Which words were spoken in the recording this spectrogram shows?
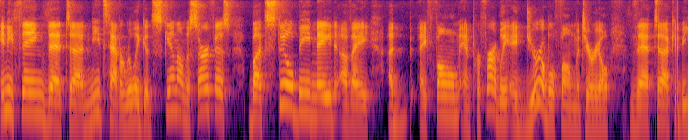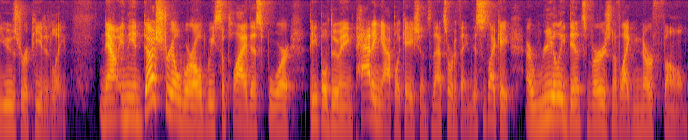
anything that uh, needs to have a really good skin on the surface, but still be made of a, a, a foam and preferably a durable foam material that uh, could be used repeatedly. Now, in the industrial world, we supply this for people doing padding applications and that sort of thing. This is like a, a really dense version of like Nerf foam.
